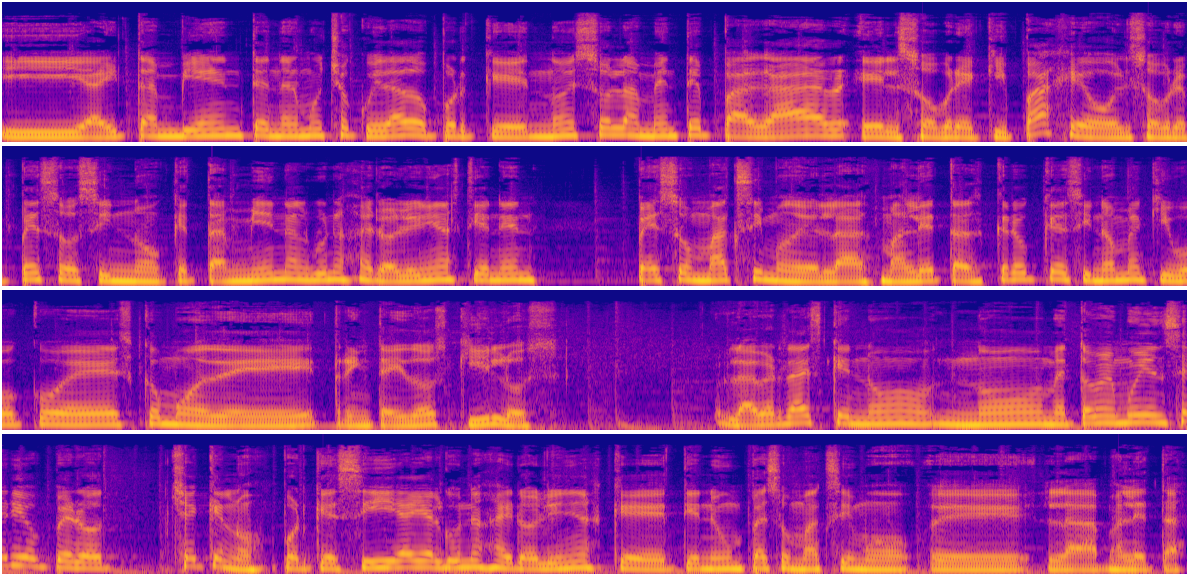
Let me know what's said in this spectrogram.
Y ahí también tener mucho cuidado porque no es solamente pagar el sobreequipaje o el sobrepeso, sino que también algunas aerolíneas tienen peso máximo de las maletas. Creo que si no me equivoco es como de 32 kilos. La verdad es que no, no me tome muy en serio, pero chequenlo, porque sí hay algunas aerolíneas que tienen un peso máximo eh, la maleta.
